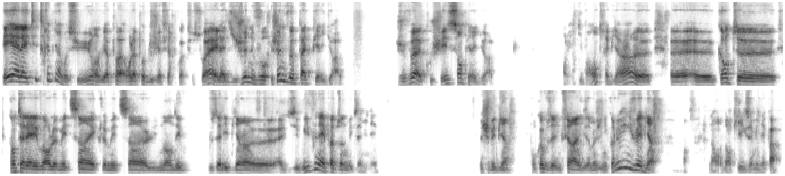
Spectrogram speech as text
Et elle a été très bien reçue. On ne l'a pas, l'a pas obligée à faire quoi que ce soit. Elle a dit je ne veux, je ne veux pas de péridurale. Je veux accoucher sans péridurale. On lui dit bon, très bien. Euh, euh, euh, quand quand elle allait voir le médecin et que le médecin lui demandait vous allez bien, elle disait oui, vous n'avez pas besoin de m'examiner. Je vais bien. Pourquoi vous allez me faire un examen gynécologique? Je vais bien. Non, donc il n'examinait pas.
